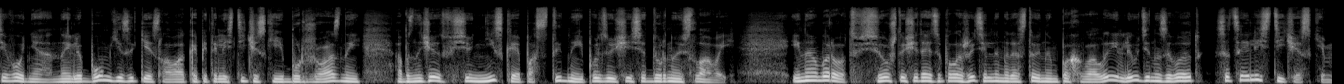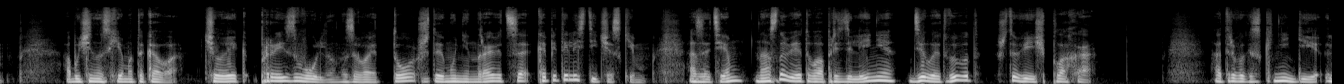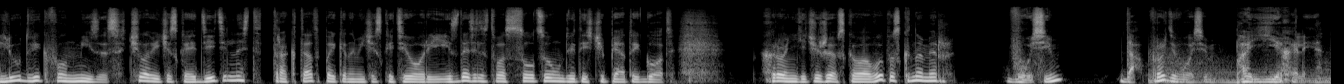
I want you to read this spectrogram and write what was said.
Сегодня на любом языке слова «капиталистический» и «буржуазный» обозначают все низкое, постыдное и пользующееся дурной славой. И наоборот, все, что считается положительным и достойным похвалы, люди называют социалистическим. Обычно схема такова. Человек произвольно называет то, что ему не нравится, капиталистическим, а затем на основе этого определения делает вывод, что вещь плоха. Отрывок из книги «Людвиг фон Мизес. Человеческая деятельность. Трактат по экономической теории». Издательство «Социум», 2005 год. Хроники Чижевского, выпуск номер 8? Да, вроде 8. Поехали!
